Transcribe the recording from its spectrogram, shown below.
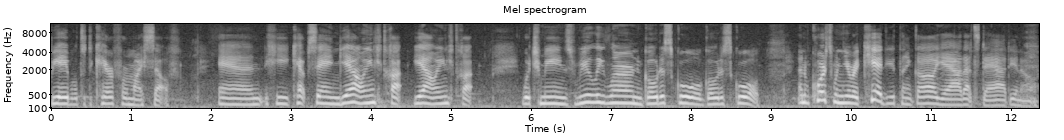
be able to care for myself. And he kept saying, yeah, yeah, which means really learn, go to school, go to school. And of course, when you're a kid, you think, oh, yeah, that's dad, you know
